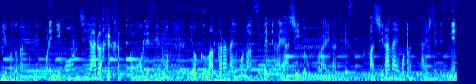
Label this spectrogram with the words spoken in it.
ということなんですけど、これ日本人あるあるかなと思うんですけれども、よくわからないものは全て怪しいと捉えがちです。まあ、知らないものに対してですね、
